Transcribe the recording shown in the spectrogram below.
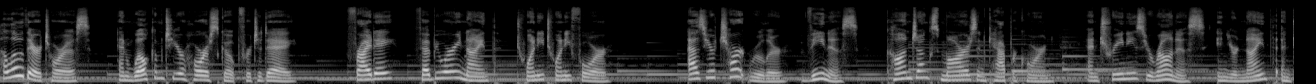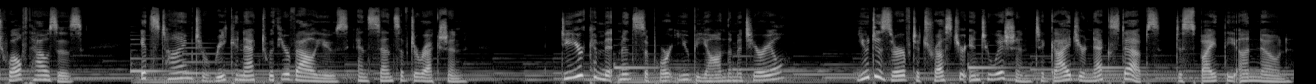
Hello there, Taurus, and welcome to your horoscope for today, Friday, February 9th, 2024. As your chart ruler, Venus, conjuncts Mars in Capricorn and trines Uranus in your 9th and 12th houses, it's time to reconnect with your values and sense of direction. Do your commitments support you beyond the material? You deserve to trust your intuition to guide your next steps despite the unknown.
